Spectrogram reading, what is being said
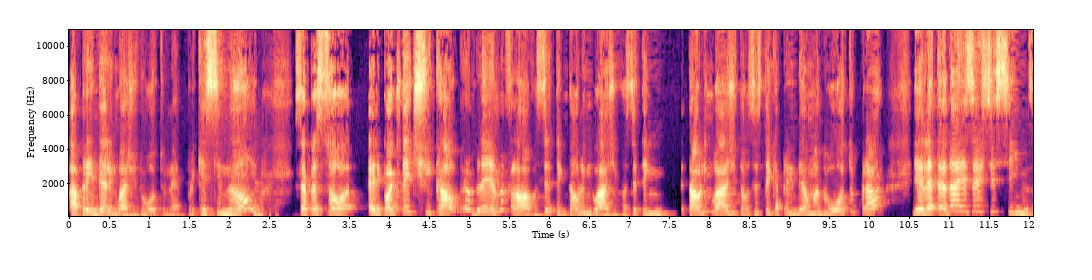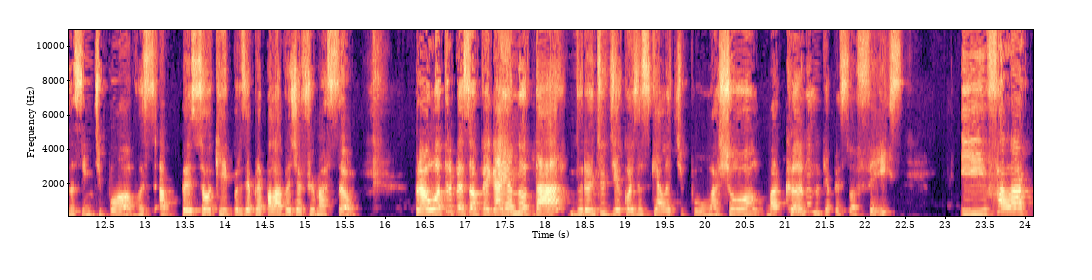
aprender a linguagem do outro, né? Porque senão, se a pessoa, ele pode identificar o problema, falar, ó, você tem tal linguagem, você tem tal linguagem, então vocês têm que aprender uma do outro para e ele até dá exercícios assim, tipo, ó, você, a pessoa que, por exemplo, é palavras de afirmação, para outra pessoa pegar e anotar durante o dia coisas que ela tipo achou bacana no que a pessoa fez e falar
